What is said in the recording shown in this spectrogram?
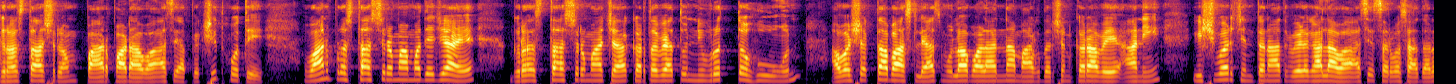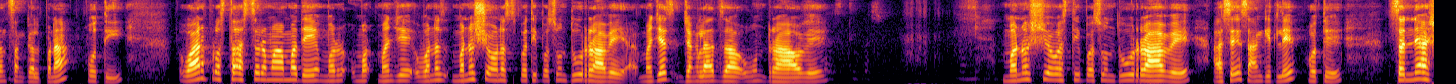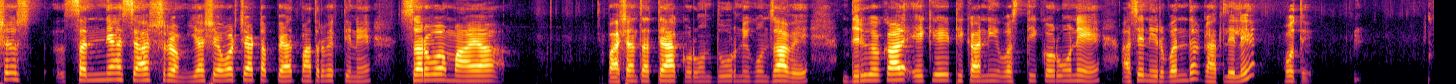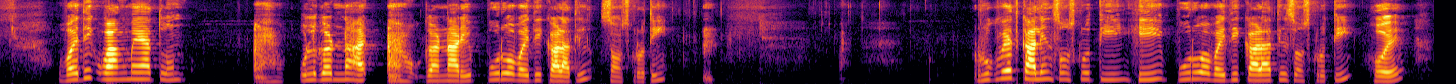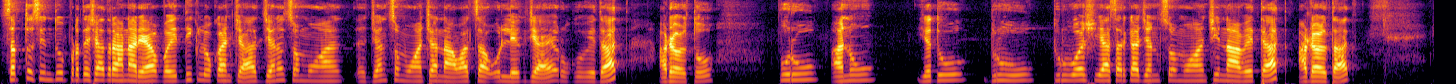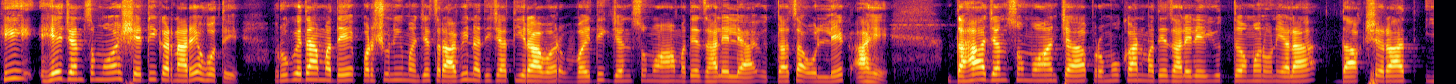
ग्रहस्थाश्रम पार पाडावा असे अपेक्षित होते. वानप्रस्थाश्रमामध्ये जे आहे ग्रहस्थाश्रमाच्या कर्तव्यातून निवृत्त होऊन आवश्यकता भासल्यास मुलाबाळांना मार्गदर्शन करावे आणि ईश्वर चिंतनात वेळ घालावा असे सर्वसाधारण संकल्पना होती. वानप्रस्थाश्रमामध्ये म्हणजे वन मनुष्य वनस्पतीपासून दूर राहावे. म्हणजेच जंगलात जाऊन राहावे. मनुष्य वस्तीपासून दूर राहावे असे सांगितले होते. संन्यास संन्यासाश्रम या शेवटच्या टप्प्यात मात्र व्यक्तीने सर्व माया पाशांचा त्याग करून दूर निघून जावे. दीर्घकाळ एके ठिकाणी वस्ती करू नये असे निर्बंध घातलेले होते. वैदिक वाङ्मयातून उलगडणार उलगडणारी पूर्व वैदिक काळातील संस्कृती. ऋग्वेदकालीन संस्कृती ही पूर्व वैदिक काळातील संस्कृती होय. सप्तसिंधू प्रदेशात राहणाऱ्या वैदिक लोकांच्या जनसमूहा जनसमूहाच्या नावाचा उल्लेख जे आहे ऋग्वेदात आढळतो. पुरु अनु यदु ध्रुव ध्रुवश यासारख्या जनसमूहांची नावे त्यात आढळतात. ही हे जनसमूह शेती करणारे होते. ऋग्वेदामध्ये परशुनी म्हणजेच रावी नदीच्या तीरावर वैदिक जनसमूहामध्ये झालेल्या युद्धाचा उल्लेख आहे. दहा जनसमूहांच्या प्रमुखांमध्ये झालेले युद्ध म्हणून याला दाक्षरात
